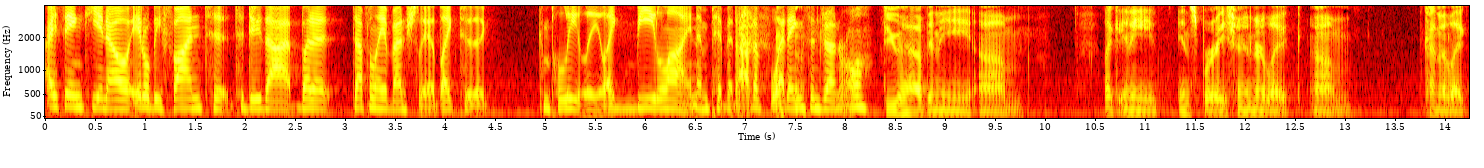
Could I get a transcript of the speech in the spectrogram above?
I think, you know, it'll be fun to to do that, but it definitely eventually I'd like to completely like beeline and pivot out of weddings in general. do you have any, um, like, any inspiration or like, um, kind of like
